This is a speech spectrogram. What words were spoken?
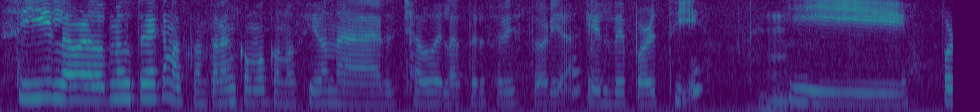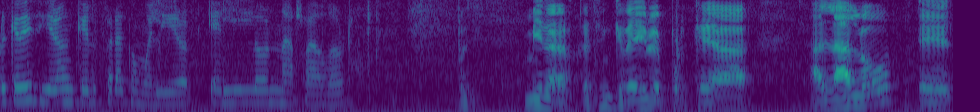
Sí, la verdad me gustaría que nos contaran cómo conocieron al chavo de la tercera historia, el de Party, Y por qué decidieron que él fuera como el hilo, el hilo narrador. Pues mira, es increíble porque a, a Lalo, eh,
